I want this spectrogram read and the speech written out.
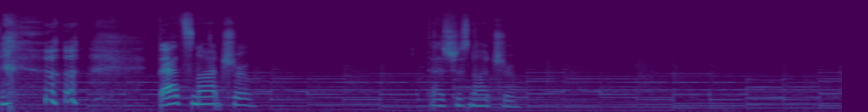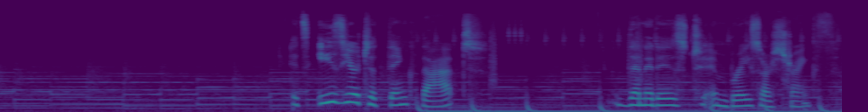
that's not true. That's just not true. It's easier to think that than it is to embrace our strength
